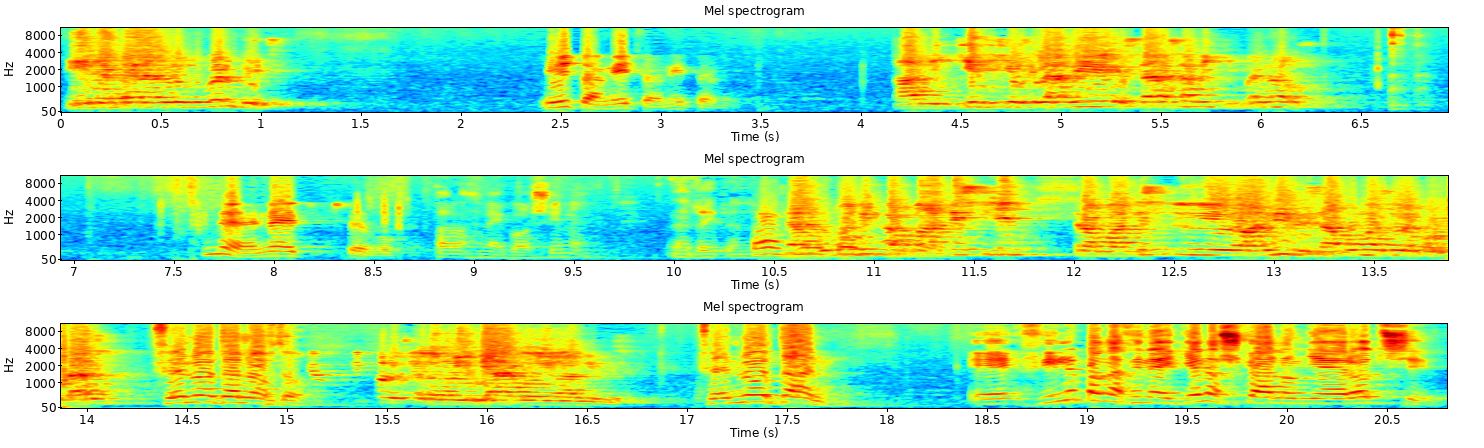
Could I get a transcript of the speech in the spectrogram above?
Είναι πέναλτι του Βέρμπιτς. Ήταν, ήταν, ήταν. Αδικήθηκε δηλαδή, αισθάνεσαι αδικημένος. Ναι, ναι, έτσι πιστεύω. Παναθηναϊκός είναι. Δεν το είπε. ναι. Να πούμε Παναθηναϊκός ότι ήταν. τραυματίστηκε, τραυματίστηκε ο Ιωαννίδης, να πούμε στο ρεπορτάζ. Φαινόταν αυτό. Τίποτα για τον Ολυμπιακό ο Ιωαννίδης. Φαινόταν. Ε, φίλε Παναθηναϊκέ, να σου κάνω μια ερώτηση.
